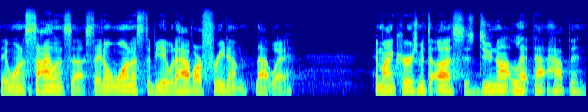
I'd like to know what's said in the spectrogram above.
They want to silence us. They don't want us to be able to have our freedom that way. And my encouragement to us is do not let that happen.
